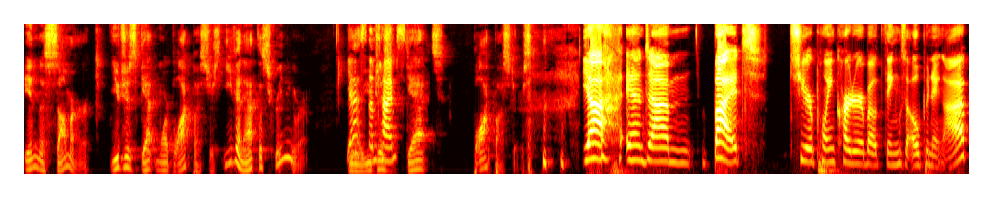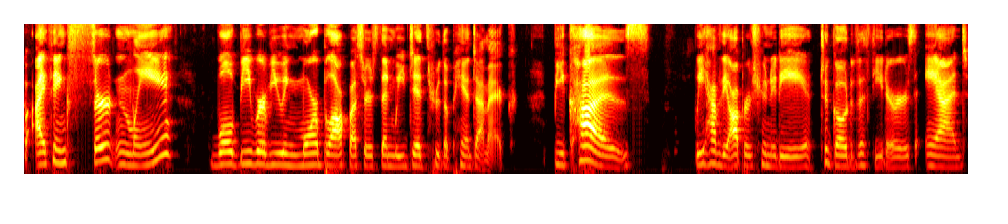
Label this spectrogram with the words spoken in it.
in the summer. You just get more blockbusters, even at the screening room. You Yeah, know, you just sometimes. get blockbusters. yeah and um but to your point carter about things opening up i think certainly we'll be reviewing more blockbusters than we did through the pandemic because we have the opportunity to go to the theaters and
